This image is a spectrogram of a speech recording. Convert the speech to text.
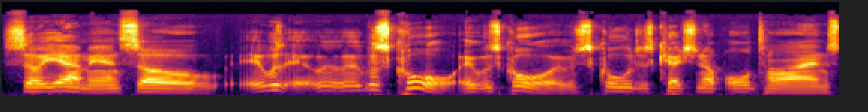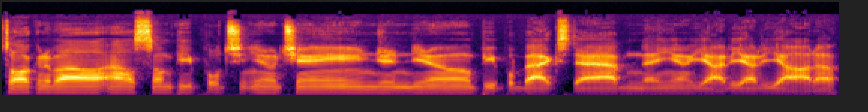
so yeah, man. So it was it, it was cool. It was cool. It was cool just catching up old times, talking about how some people ch- you know change and you know people backstab and then, you know yada yada yada.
